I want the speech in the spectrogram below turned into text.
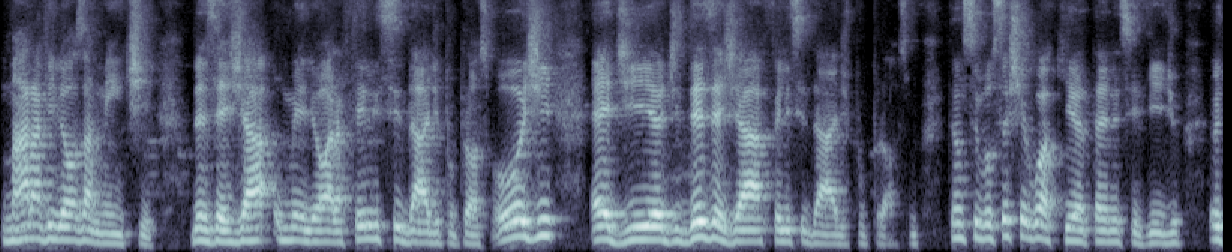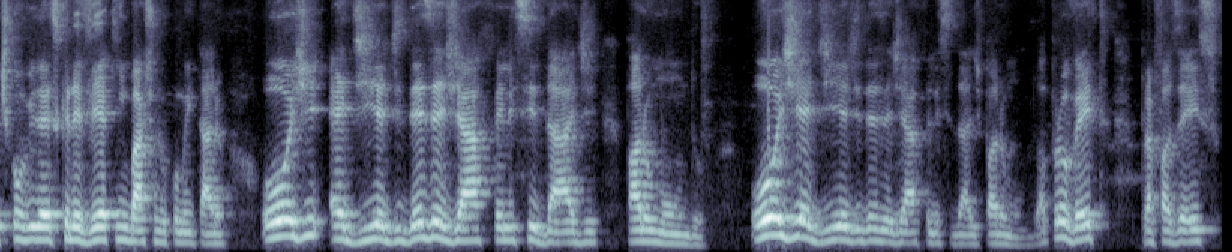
maravilhosamente, desejar o melhor, a felicidade para o próximo. Hoje é dia de desejar felicidade para o próximo. Então, se você chegou aqui até nesse vídeo, eu te convido a escrever aqui embaixo no comentário. Hoje é dia de desejar felicidade para o mundo. Hoje é dia de desejar felicidade para o mundo. Aproveita para fazer isso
